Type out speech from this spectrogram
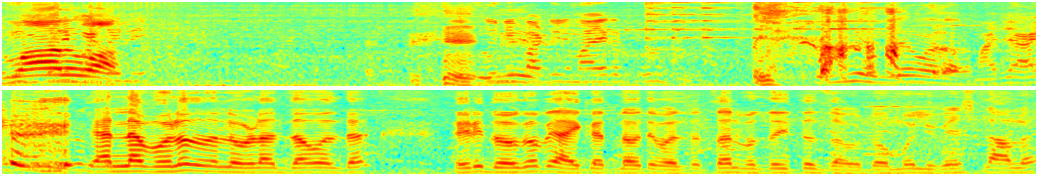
वा त्यांना बोलत होतं लोडात जा बोलतं. तरी दोघं बी ऐकत नव्हते बोलतं. चल बोलतो इथंच जाऊ. डोंबोली वेस्टला आलोय.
